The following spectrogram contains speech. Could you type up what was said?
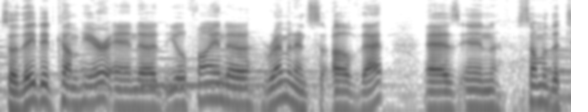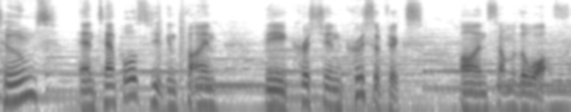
So they did come here, and uh, you'll find uh, remnants of that, as in some of the tombs and temples, you can find the Christian crucifix on some of the walls.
